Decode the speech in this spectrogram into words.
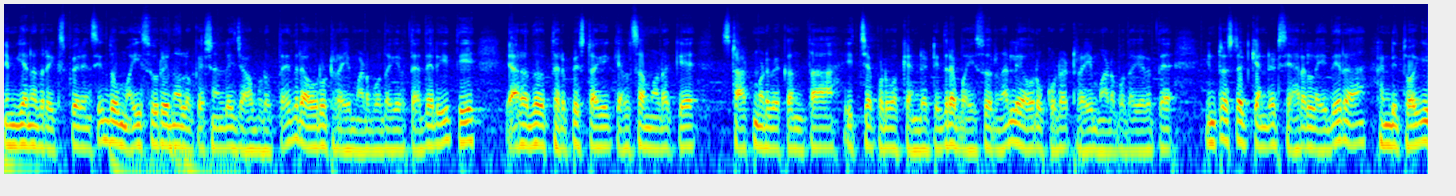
ನಿಮ್ಗೇನಾದರೂ ಎಕ್ಸ್ಪೀರಿಯೆನ್ಸ್ ಇದ್ದು ಮೈಸೂರಿನ ಲೊಕೇಶನಲ್ಲಿ ಜಾಬ್ ಹುಡುಕ್ತಾ ಇದ್ದರೆ ಅವರು ಟ್ರೈ ಮಾಡ್ಬೋದಾಗಿರುತ್ತೆ. ಅದೇ ರೀತಿ ಯಾರಾದರೂ ಥೆರಪಿಸ್ಟ್ ಆಗಿ ಕೆಲಸ ಮಾಡೋಕ್ಕೆ ಸ್ಟಾರ್ಟ್ ಮಾಡಬೇಕಂತ ಇಚ್ಛೆ ಪಡುವ ಕ್ಯಾಂಡಿಡೇಟ್ ಇದ್ದರೆ ಮೈಸೂರಿನಲ್ಲಿ ಅವರು ಕೂಡ ಟ್ರೈ ಮಾಡ್ಬೋದಾಗಿರುತ್ತೆ. ಇಂಟ್ರೆಸ್ಟೆಡ್ ಕ್ಯಾಂಡಿಡೇಟ್ಸ್ ಯಾರೆಲ್ಲ ಇದ್ದೀರಾ, ಖಂಡಿತವಾಗಿ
